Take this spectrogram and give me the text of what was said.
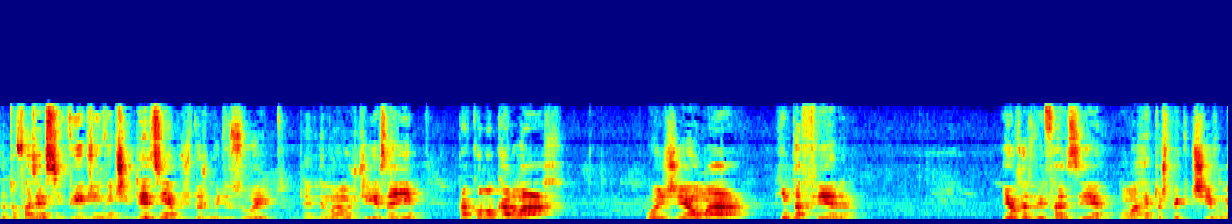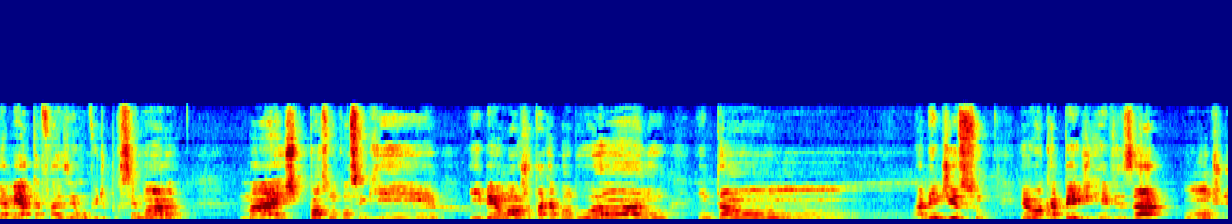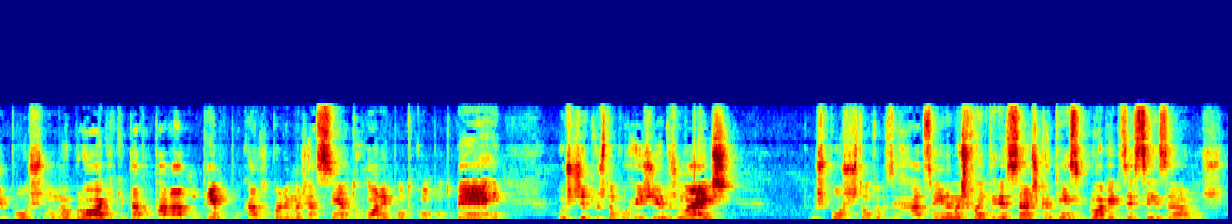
Eu estou fazendo esse vídeo em 20 de dezembro de 2018. Deve demorar uns dias aí para colocar no ar. Hoje é uma quinta-feira. Eu resolvi fazer uma retrospectiva. Minha meta é fazer um vídeo por semana, mas posso não conseguir, e bem ou mal já está acabando o ano, então, além disso, eu acabei de revisar um monte de posts no meu blog, que estava parado um tempo por causa de problemas de acento, rony.com.br, os títulos estão corrigidos, mas os posts estão todos errados ainda, mas foi interessante que eu tenho esse blog há 16 anos.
